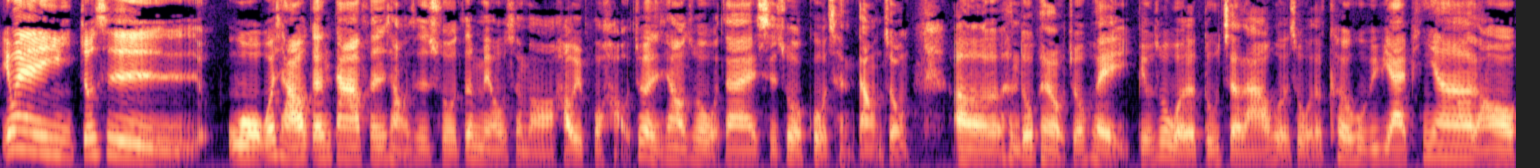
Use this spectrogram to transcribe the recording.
因为就是我我想要跟大家分享的是说，这没有什么好与不好，就很像说我在实作过程当中，呃，很多朋友就会，比如说我的读者啦，或者是我的客户 VVIP 啊，然后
